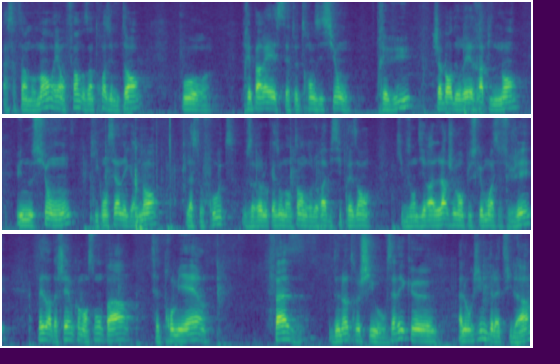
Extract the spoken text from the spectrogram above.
à certains moments. Et enfin, dans un troisième temps, pour préparer cette transition prévue, j'aborderai rapidement une notion qui concerne également la soufroute. Vous aurez l'occasion d'entendre le rab ici présent qui vous en dira largement plus que moi à ce sujet. Mais Hachem, commençons par cette première phase de notre shiur. Vous savez que à l'origine de la tfila,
